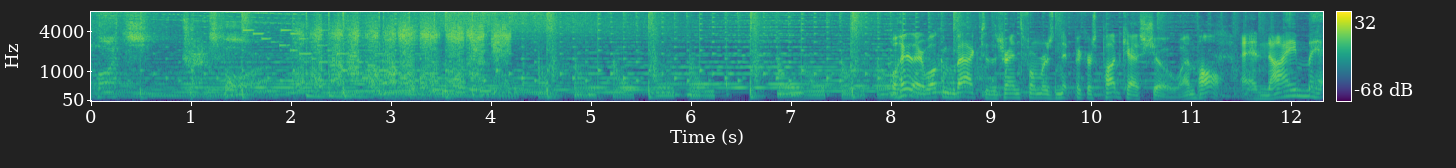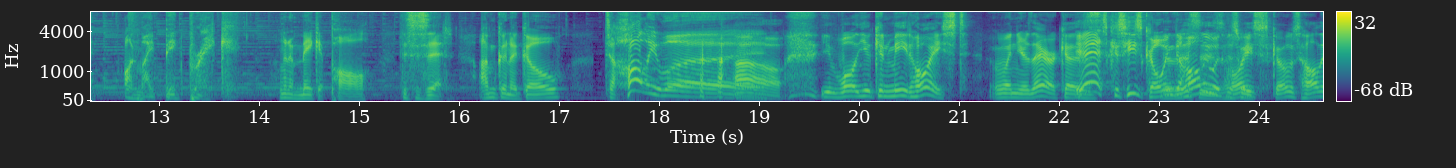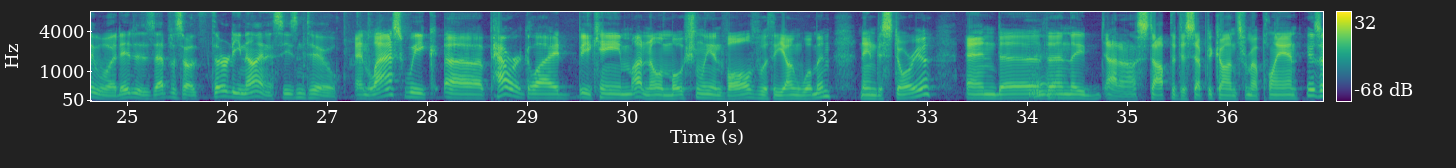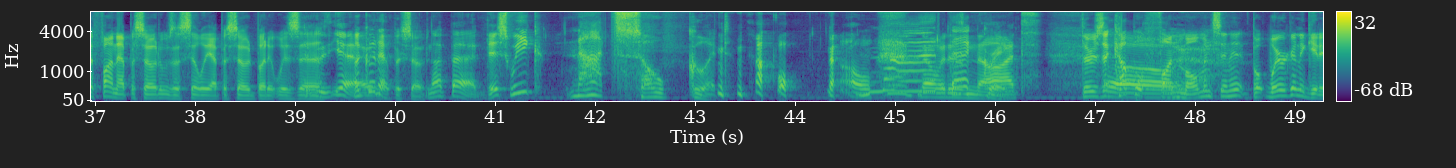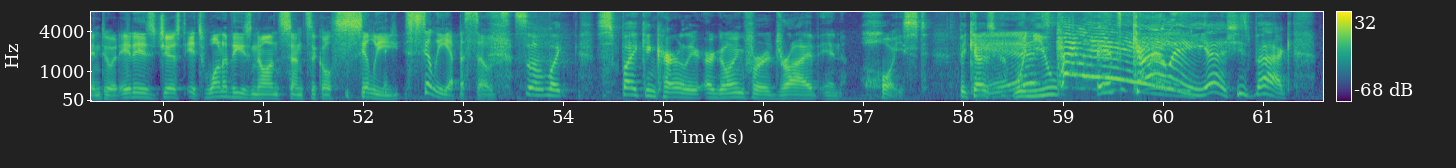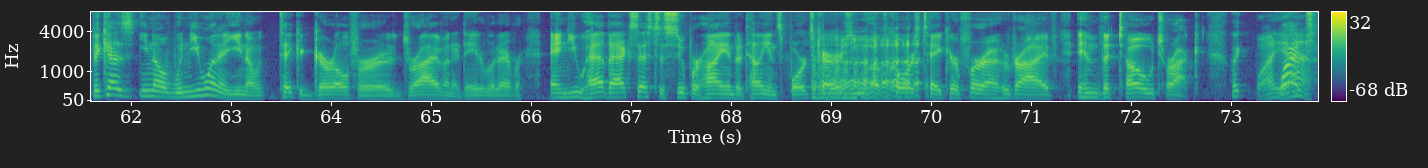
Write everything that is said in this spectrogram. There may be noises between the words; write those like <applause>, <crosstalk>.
Autobots, transform. Well, hey there. Welcome back to the Transformers Nitpickers podcast show. I'm Paul. And I'm on my big break. I'm gonna make it, Paul. This is it. I'm gonna go to Hollywood. <laughs> Oh, you, well, you can meet Hoist when you're there because yes, because he's going to Hollywood this Hoist week. goes Hollywood. It is episode 39 of season two. And last week, uh, Powerglide became I don't know emotionally involved with a young woman named Astoria, and uh, then they I don't know stopped the Decepticons from a plan. It was a fun episode. It was a silly episode, but it was, uh, yeah, a good episode. Not bad. this week, not so good. <laughs> No, <laughs> no, no, it is that not. There's a couple Oh. fun moments in it, but we're gonna get into it. It is just it's one of these nonsensical, silly, <laughs> silly episodes. So, like, Spike and Carly are going for a drive in Hoist because when you Kylie! it's Carly, yeah, she's back. Because you know when you want to, you know, take a girl for a drive on a date or whatever, and you have access to super high end Italian sports cars, you of course <laughs> take her for a drive in the tow truck. Like, Why? what? Yeah.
